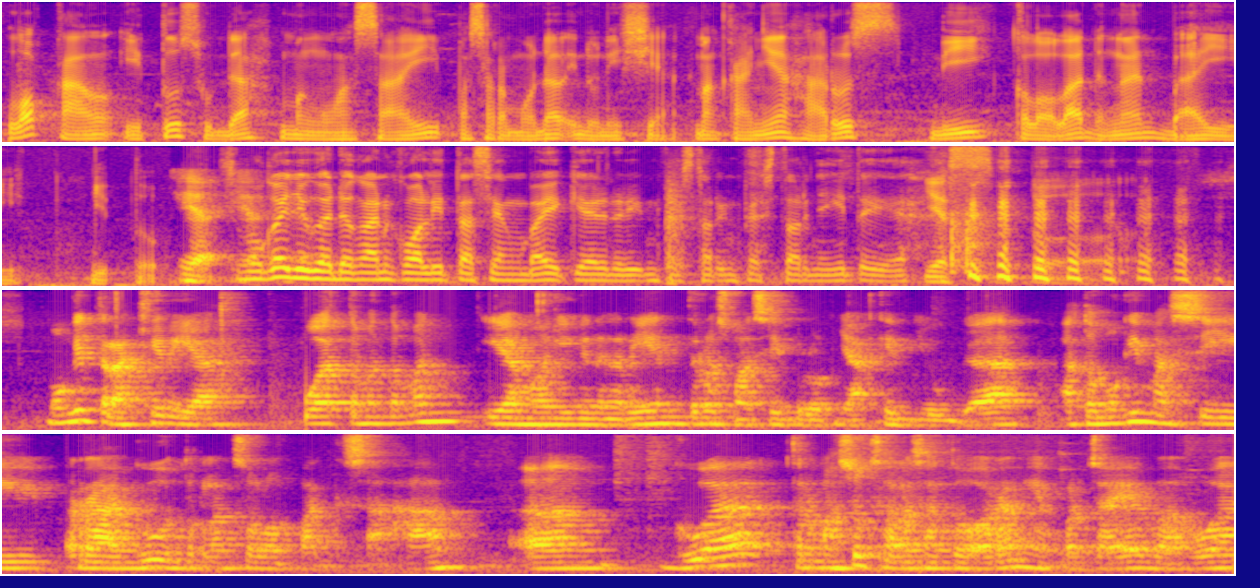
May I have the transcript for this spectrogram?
lokal itu sudah menguasai pasar modal Indonesia. Makanya harus dikelola dengan baik gitu. Iya. Semoga juga dengan kualitas yang baik ya dari investor-investornya itu ya. Yes, betul. Mungkin terakhir ya, buat teman-teman yang lagi ngedengerin terus masih belum yakin juga, atau mungkin masih ragu untuk langsung lompat ke saham, em, gua termasuk salah satu orang yang percaya bahwa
